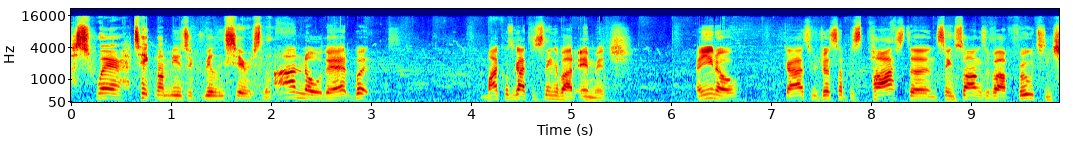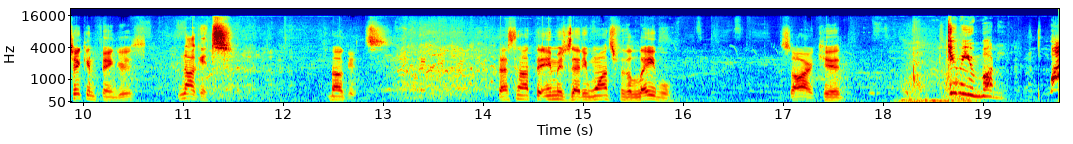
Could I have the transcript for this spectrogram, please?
I swear, I take my music really seriously. I know that, but Michael's got this thing about image. And you know, guys who dress up as pasta and sing songs about fruits and chicken fingers. Nuggets. Nuggets. That's not the image that he wants for the label. Sorry, kid. Give me your money. What?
